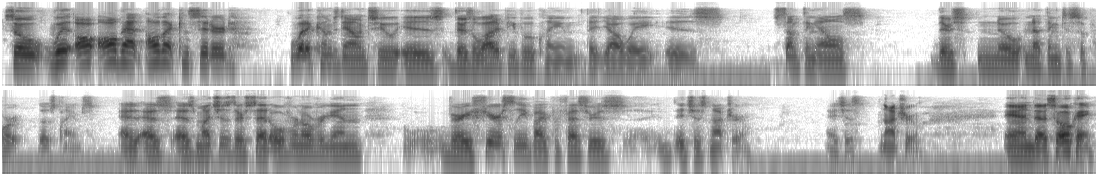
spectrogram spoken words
So with all, all that all that considered, what it comes down to is there's a lot of people who claim that Yahweh is something else. There's no nothing to support those claims. As, as as much as they're said over and over again, very fiercely by professors, it's just not true. It's just not true. And uh, so okay,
